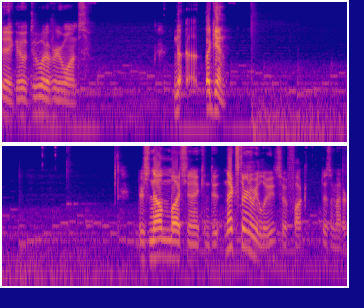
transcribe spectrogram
Okay, go do whatever you want. No, uh, again. There's not much that I can do. Next turn we lose, so fuck, doesn't matter.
